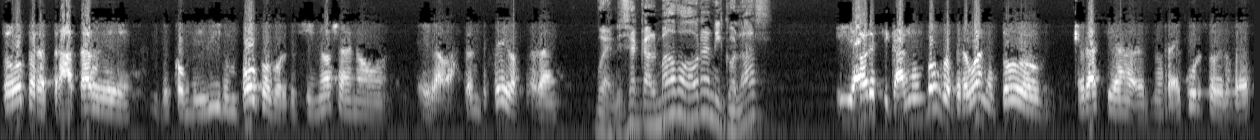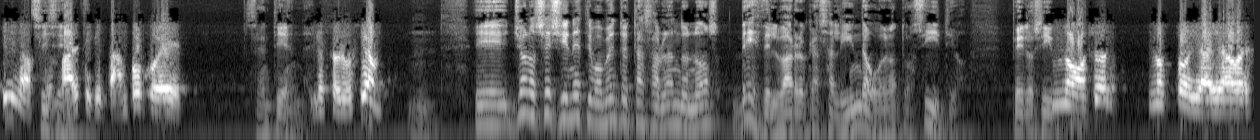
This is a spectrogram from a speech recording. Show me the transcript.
todo para tratar de, de convivir un poco, porque si no ya no era bastante feo estar ahí. Bueno, ¿y se ha calmado ahora, Nicolás? Y ahora se calma un poco, pero bueno, todo gracias a los recursos de los vecinos, Sí, que sí. parece que tampoco es Se entiende. la solución. Eh, yo no sé si en este momento estás hablándonos desde el barrio Casa Linda o en otro sitio, pero si... No, yo no estoy ahí ahora.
